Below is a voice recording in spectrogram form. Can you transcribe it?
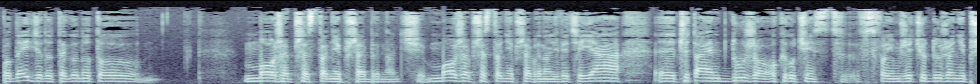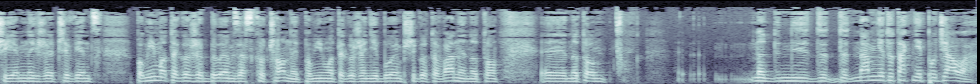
podejdzie do tego, no to może przez to nie przebrnąć. Może przez to nie przebrnąć. Wiecie, ja e, czytałem dużo okrucieństw w swoim życiu, dużo nieprzyjemnych rzeczy, więc pomimo tego, że byłem zaskoczony, pomimo tego, że nie byłem przygotowany, no to, e, no to no, na mnie to tak nie podziała,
